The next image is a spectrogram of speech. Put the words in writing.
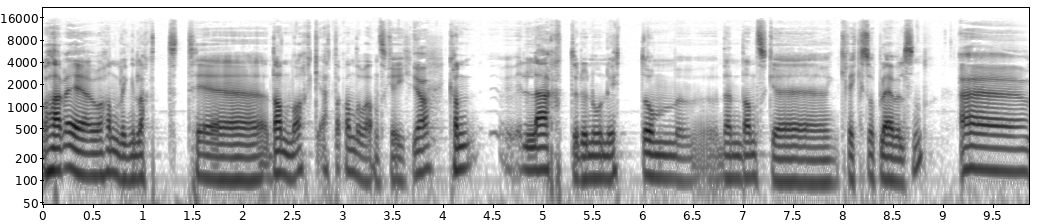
Og her er jo handlingen lagt til Danmark etter andre verdenskrig. Ja. Kan, lærte du noe nytt om den danske krigsopplevelsen? Eh,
